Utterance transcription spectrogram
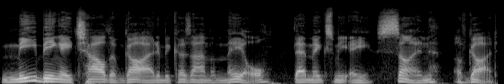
me being a child of God and because I'm a male, that makes me a son of God.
